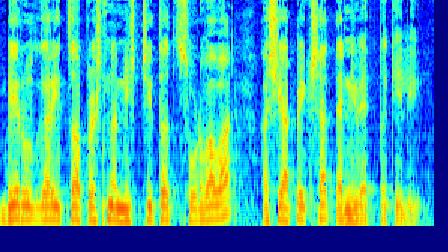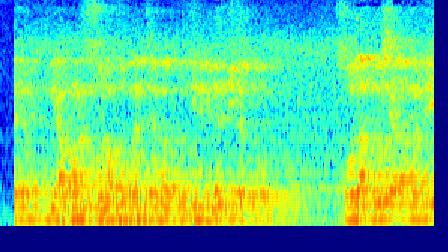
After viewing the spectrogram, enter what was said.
बेरोजगारीचा प्रश्न निश्चितच सोडवावा अशी अपेक्षा त्यांनी व्यक्त केली. मी आपण सोलापूरकरांच्या वतीने विनंती करतो. सोलापूर शहरामध्ये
